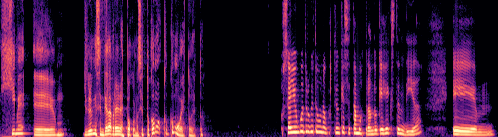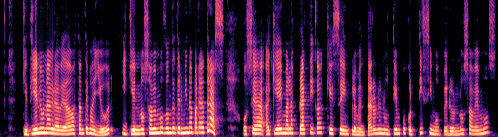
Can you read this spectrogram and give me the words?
Jime, eh, yo creo que incendiar la pradera es poco, ¿no es cierto? ¿Cómo, cómo ves todo esto? O sea, yo encuentro que esta es una cuestión que se está mostrando que es extendida. Eh, que tiene una gravedad bastante mayor y que no sabemos dónde termina para atrás. O sea, aquí hay malas prácticas que se implementaron en un tiempo cortísimo, pero no sabemos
